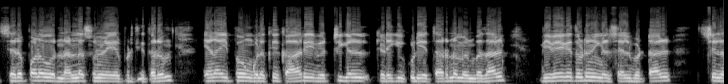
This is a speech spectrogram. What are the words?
சிறப்பான ஒரு நல்ல சூழ்நிலை ஏற்படுத்தி தரும். ஏன்னா இப்போ உங்களுக்கு காரிய வெற்றிகள் கிடைக்கக்கூடிய தருணம் என்பதால் விவேகத்துடன் நீங்கள் செயல்பட்டால் சில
